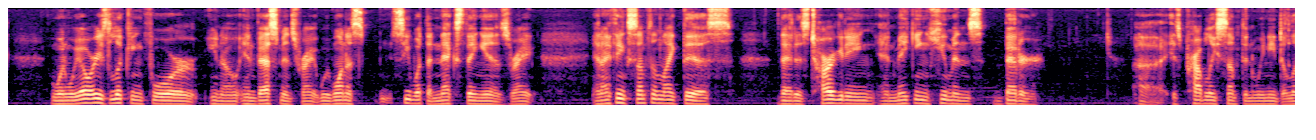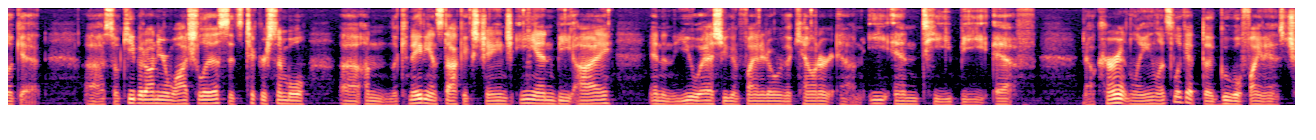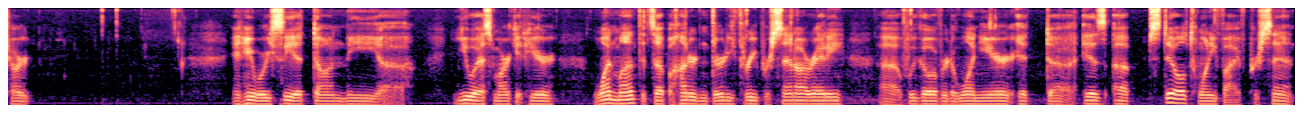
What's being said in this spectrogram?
when we're always looking for you know investments, right? We want to see what the next thing is, right? And I think something like this that is targeting and making humans better uh, is probably something we need to look at. Uh, so keep it on your watch list. It's ticker symbol uh, on the Canadian Stock Exchange, ENBI, and in the US, you can find it over the counter on ENTBF. Now, currently, let's look at the Google Finance chart. And here we see it on the uh, US market here. One month, it's up 133% already. Uh, if we go over to one year, it uh, is up still 25%.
